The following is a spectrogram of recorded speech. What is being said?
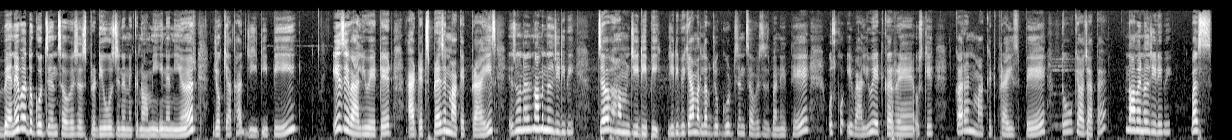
whenever the goods and services produced in an economy in an year, जो क्या था? GDP is evaluated at its present market price is known as nominal GDP जब हम जीडीपी जीडीपी क्या मतलब? जो गुड्स एंड सर्विसेज़ बने थे, उसको इवेल्यूएट कर रहे हैं, उसके करंट मार्केट प्राइस पे तो क्या हो जाता है? नॉमिनल जीडीपी बस,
